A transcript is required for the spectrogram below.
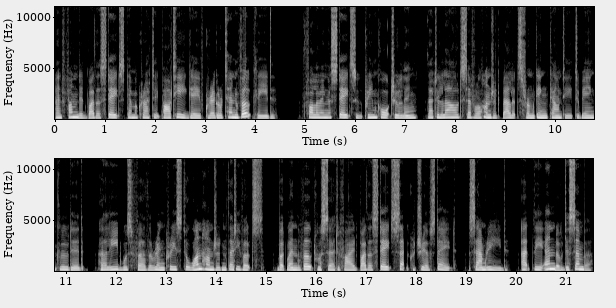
and funded by the state's Democratic Party gave Gregoire a 10 vote lead following a state Supreme Court ruling that allowed several hundred ballots from King County to be included. Her lead was further increased to 130 votes, but when the vote was certified by the state's Secretary of State, Sam Reed, at the end of December,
